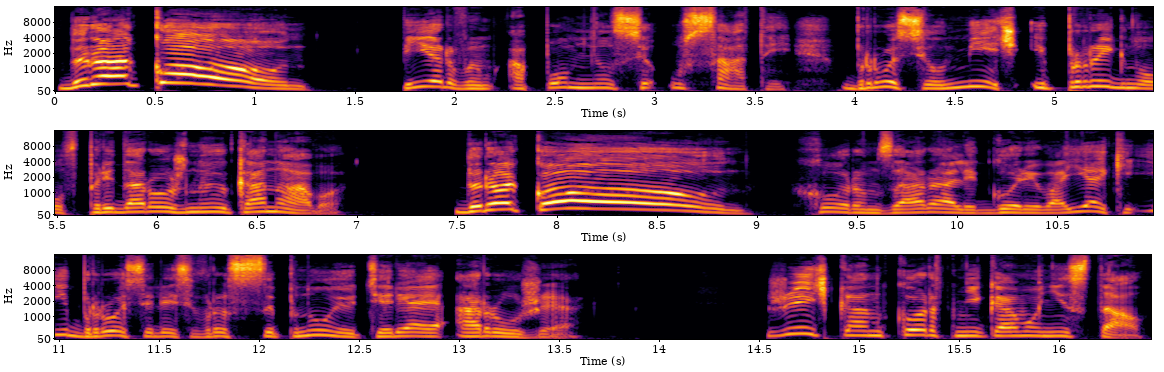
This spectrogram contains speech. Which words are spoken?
«Дракон!» Первым опомнился усатый, бросил меч и прыгнул в придорожную канаву. «Дракон!» — хором заорали горе-вояки и бросились в рассыпную, теряя оружие. Жечь конкорд никому не стал.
